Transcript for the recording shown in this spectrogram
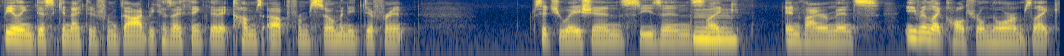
feeling disconnected from God because I think that it comes up from so many different situations, seasons, like mm. environments, even like cultural norms. Like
